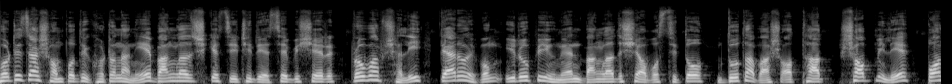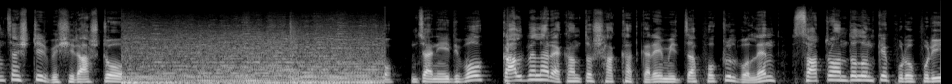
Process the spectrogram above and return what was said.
ঘটে যাওয়া সম্প্রতি ঘটনা নিয়ে বাংলাদেশকে চিঠি দিয়েছে বিশ্বের প্রভাবশালী তেরো এবং ইউরোপীয় ইউনিয়ন বাংলাদেশে অবস্থিত দূতাবাস, অর্থাৎ সব মিলিয়ে পঞ্চাশটির বেশি রাষ্ট্র। জানিয়ে দিব, কালবেলার একান্ত সাক্ষাৎকারে মির্জা ফখরুল বললেন, ছাত্র আন্দোলনকে পুরোপুরি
